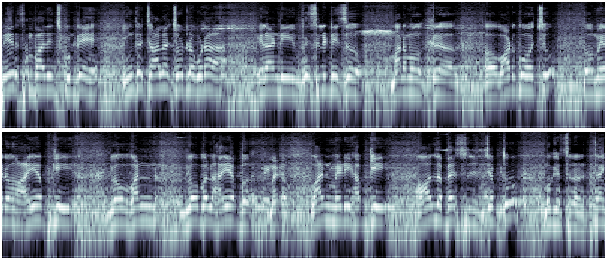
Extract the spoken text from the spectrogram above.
పేరు సంపాదించుకుంటే ఇంకా చాలా చోట్ల కూడా ఇలాంటి ఫెసిలిటీస్ మనము వాడుకోవచ్చు. సో మీరు హై హబ్కి గ్లో one global high hub one medi హబ్కి ఆల్ ద బెస్ట్ చెప్తూ ముగిస్తున్నాను. థ్యాంక్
